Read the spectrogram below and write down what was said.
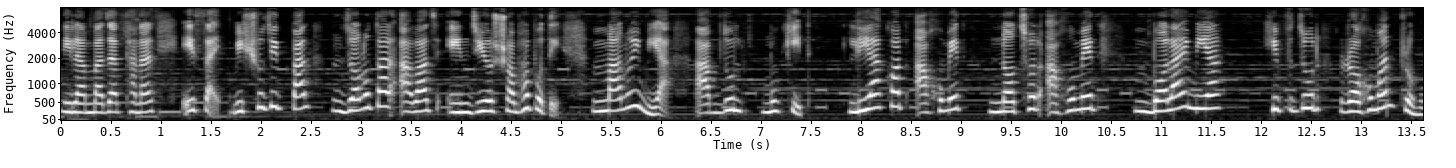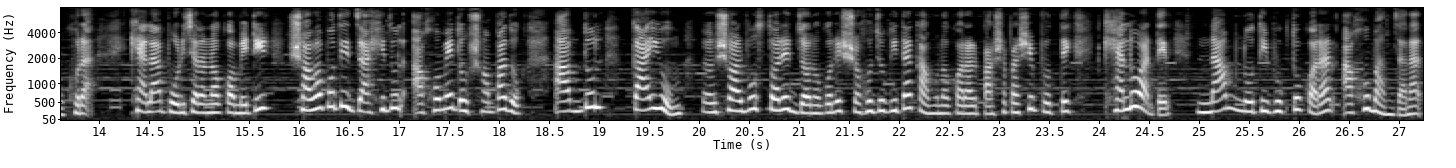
নীলামবাজার থানার এসআই বিশ্বজিৎ পাল, জনতার আওয়াজ এনজিওর সভাপতি মানুই মিয়া, আব্দুল মুকিত, লিয়াকত আহমেদ, নছর আহমেদ, বলাই মিয়া হিফজুর রহমান প্রমুখরা। খেলা পরিচালনা কমিটির সভাপতি জাহিদুল আহমেদ ও সম্পাদক আব্দুল কাইয়ুম সর্বস্তরের জনগণের সহযোগিতা কামনা করার পাশাপাশি প্রত্যেক খেলোয়াড়দের নাম নথিভুক্ত করার আহ্বান জানান।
